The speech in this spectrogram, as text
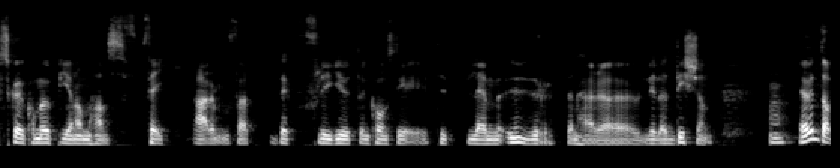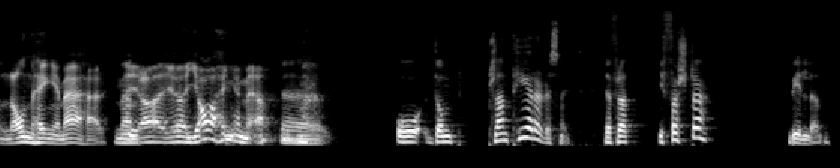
ska ju komma upp genom hans fake-arm för att det flyger ut en konstig typ lem ur den här eh, lilla dischen. Mm. Jag vet inte om någon hänger med här. Men, Ja, ja, jag hänger med. eh, och de planterar det snyggt. Därför att i första bilden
